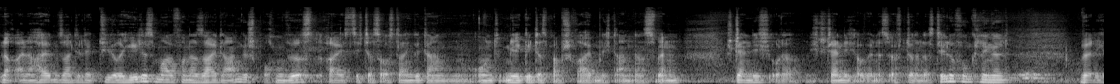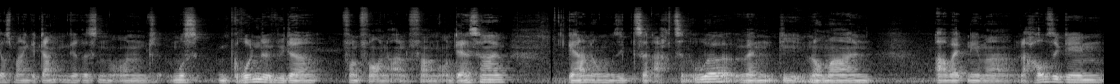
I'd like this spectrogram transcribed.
nach einer halben Seite Lektüre jedes Mal von der Seite angesprochen wirst, reißt sich das aus deinen Gedanken. Und mir geht das beim Schreiben nicht anders. Wenn ständig oder nicht ständig, aber wenn es öfter das Telefon klingelt, werde ich aus meinen Gedanken gerissen und muss im Grunde wieder von vorne anfangen. Und deshalb gerne um 17, 18 Uhr, wenn die normalen Arbeitnehmer nach Hause gehen,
